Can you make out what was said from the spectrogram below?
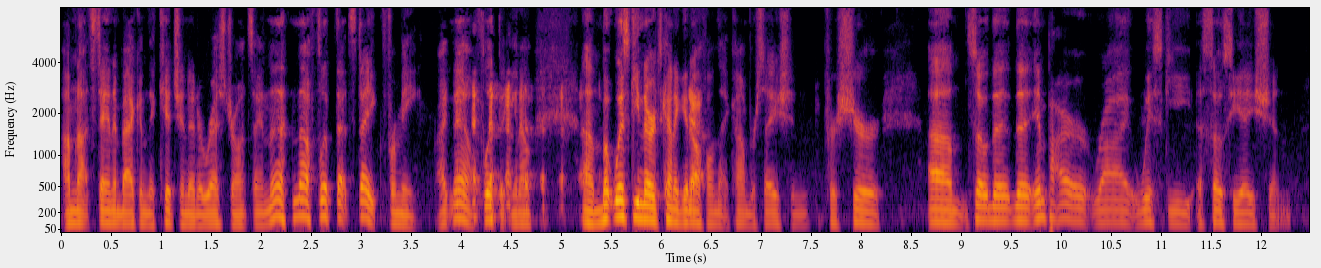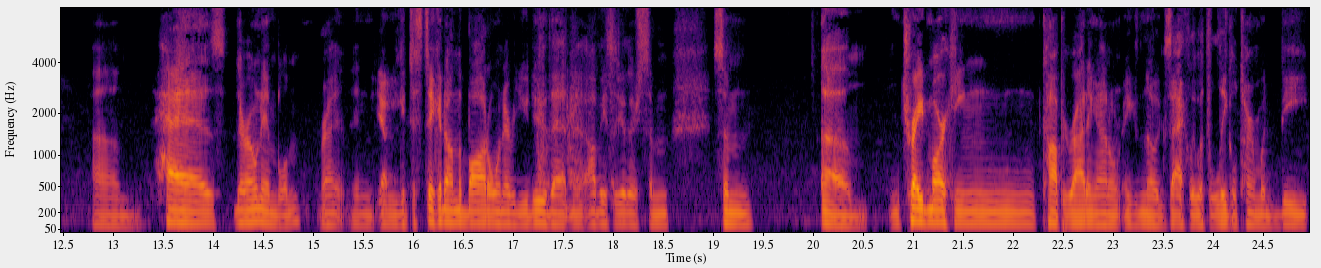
I'm not standing back in the kitchen at a restaurant saying, "No, no flip that steak for me right now, flip it." You know, um, but whiskey nerds kind of get yeah. off on that conversation for sure. Um, so the the Empire Rye Whiskey Association um, has their own emblem, right? And, yep. and, you get to stick it on the bottle whenever you do that. And obviously, there's some some um, trademarking, copyrighting. I don't even know exactly what the legal term would be.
